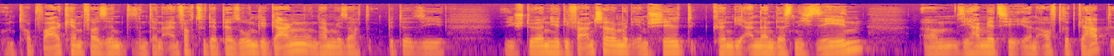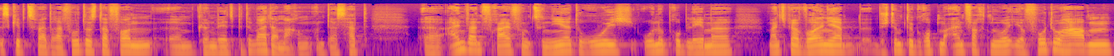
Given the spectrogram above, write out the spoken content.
und Top-Wahlkämpfer sind, sind dann einfach zu der Person gegangen und haben gesagt, bitte, Sie, Sie stören hier die Veranstaltung mit Ihrem Schild, können die anderen das nicht sehen? Ähm, Sie haben jetzt hier Ihren Auftritt gehabt, es gibt zwei, drei Fotos davon, ähm, können wir jetzt bitte weitermachen? Und das hat einwandfrei funktioniert, ruhig, ohne Probleme. Manchmal wollen ja bestimmte Gruppen einfach nur ihr Foto haben,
